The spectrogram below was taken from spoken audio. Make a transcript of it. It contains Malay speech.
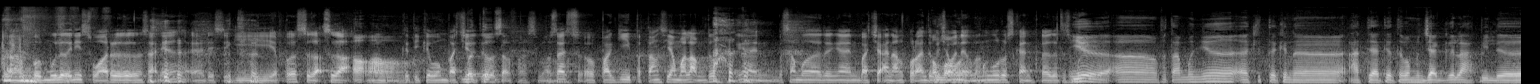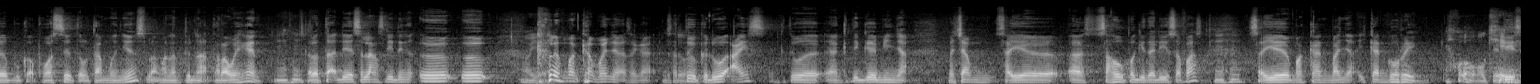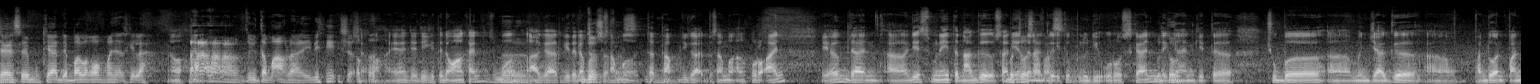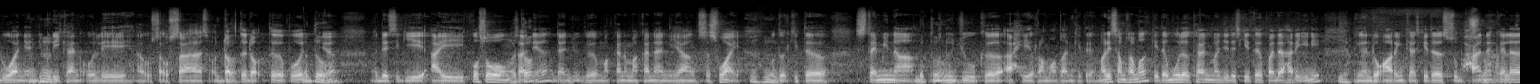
Uh, bermula ini suara Ustaz ya eh, dari segi apa serak-serak Ah, ah. uh, ketika membaca Betul, tu Faz. Ustaz uh, pagi petang siang malam tu kan bersama dengan bacaan al-Quran tu macam Allah mana Allah. menguruskan perkara tersebut Ya, uh, pertamanya uh, kita kena hati-hati ataupun menjagalah bila buka puasa terutamanya sebab malam tu nak tarawih kan. Mm-hmm. Kalau tak dia selang sendiri dengan e e Oh, ya. kalau makan banyak sangat. Betul. Satu, kedua ais, kedua yang ketiga minyak. Macam saya uh, sahur pagi tadi Safas, mm-hmm. saya makan banyak ikan goreng. oh okey Jadi saya rasa mungkin ada balgam banyak sikit lah. Oh. Minta maaf lah ini insyaAllah. InsyaAllah ya. Jadi kita doakan semua Hmm. agar kita dapat Betul, bersama Safas. tetap juga bersama al-Quran ya dan uh, dia sebenarnya tenaga Ustaz ya Betul, tenaga Safas. itu perlu diuruskan Betul. dengan kita cuba uh, menjaga uh, panduan-panduan yang diberikan oleh uh, ustaz-ustaz doktor-doktor pun Hmm. Betul. ya dari segi air kosong Ustaz Betul. ya dan juga makanan-makanan yang sesuai untuk kita stamina Betul. menuju ke akhir Ramadan kita. Mari sama-sama kita mulakan majlis kita pada hari ini Ya. dengan doa ringkas kita subhanaka la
